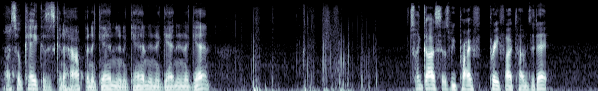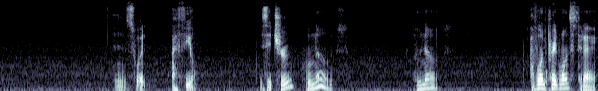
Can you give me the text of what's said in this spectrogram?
And that's okay because it's going to happen again and again and again and again. It's like God says we pray, pray five times a day. And it's what I feel. Is it true? Who knows? Who knows? I've only prayed once today.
